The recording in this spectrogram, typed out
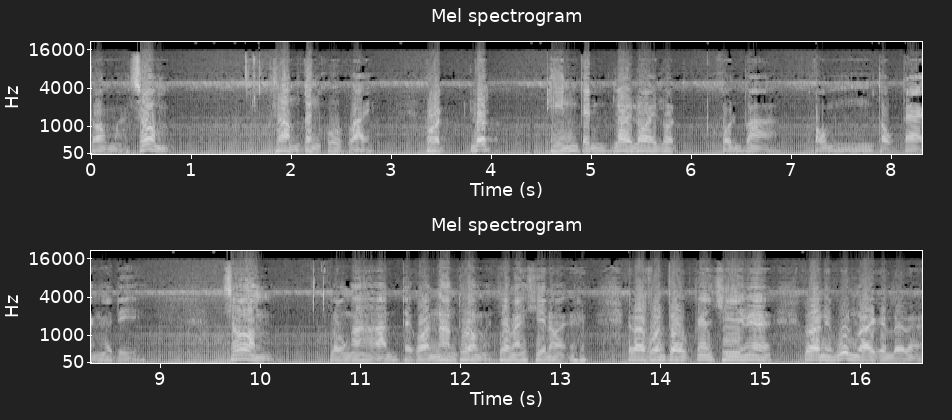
ทองมาซ่อมซ่อมกันครูฝ่ายหดรถหินเป็นร้อยร้อยรถขนมาผมตกแต่งให้ดี ซ่อมลงอาหาร แต่ก่อนน้ำท่วมใช่ไหมชีน้อยเวลาฝนตกแม่ชีแม่ก็นี่วุ่นวายกันเลยนะ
